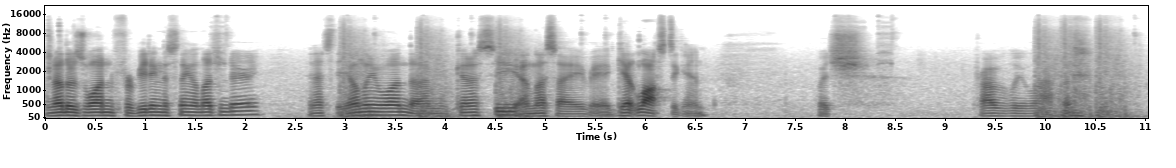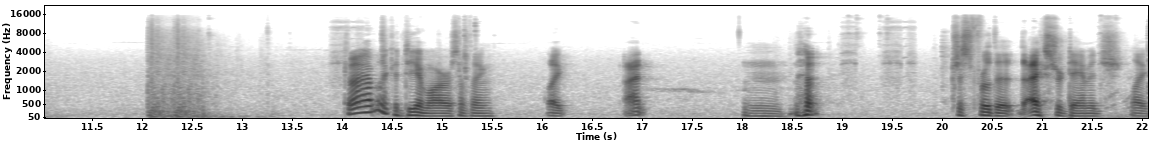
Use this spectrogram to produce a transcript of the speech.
I know there's one for beating this thing on Legendary, and that's the only one that I'm gonna see unless I uh, get lost again. Which probably will happen. Can I have like a DMR or something? Like, I... Mm. Just for the, the extra damage. Like,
